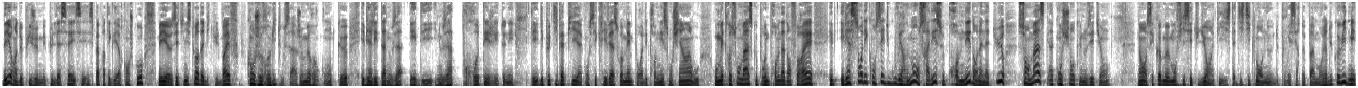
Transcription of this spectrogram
D'ailleurs, hein, depuis, je ne mets plus de lacets et c'est pas pratique d'ailleurs quand je cours, mais euh, c'est une histoire d'habitude. Bref, quand je relis tout ça, je me rends compte que, eh bien, l'État nous a aidés, il nous a protégés. Tenez, les, petits papiers hein, qu'on s'écrivait à soi-même pour aller promener son chien ou, ou, mettre son masque pour une promenade en forêt, eh, eh, bien, sans les conseils du gouvernement, on serait allé se promener dans la nature sans masque, inconscient que nous étions. Non, c'est comme mon fils étudiant hein, qui statistiquement ne, ne, pouvait certes pas mourir du Covid, mais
